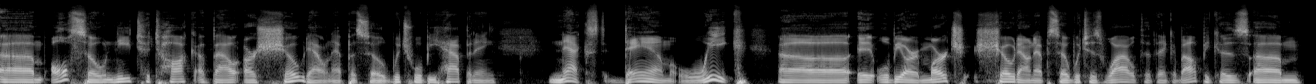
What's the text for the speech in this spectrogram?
um, also need to talk about our showdown episode, which will be happening next damn week. Uh, it will be our March showdown episode, which is wild to think about because, um,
